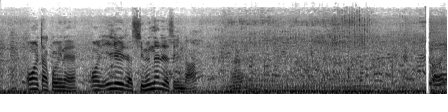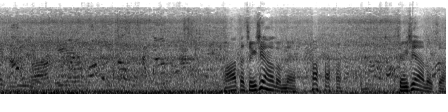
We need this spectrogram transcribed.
오늘 딱 보이네. 오늘 일요일이라 쉬는 날이라서 있나? 예. 아따 정신 하나도 없네 정신 하나도 없어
